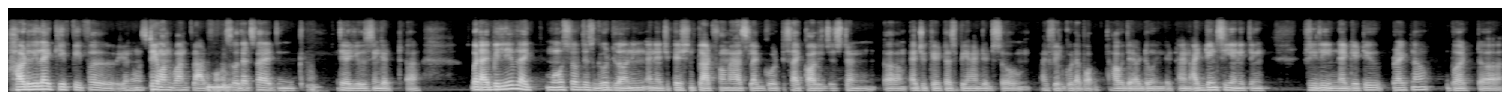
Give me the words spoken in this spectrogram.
How do we like keep people you know stay on one platform? So that's why i think they're using it uh, but i believe like most of this good learning and education platform has like good psychologists and um, educators behind it. So i feel good about how they are doing it. And i didn't see anything really negative right now but uh,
